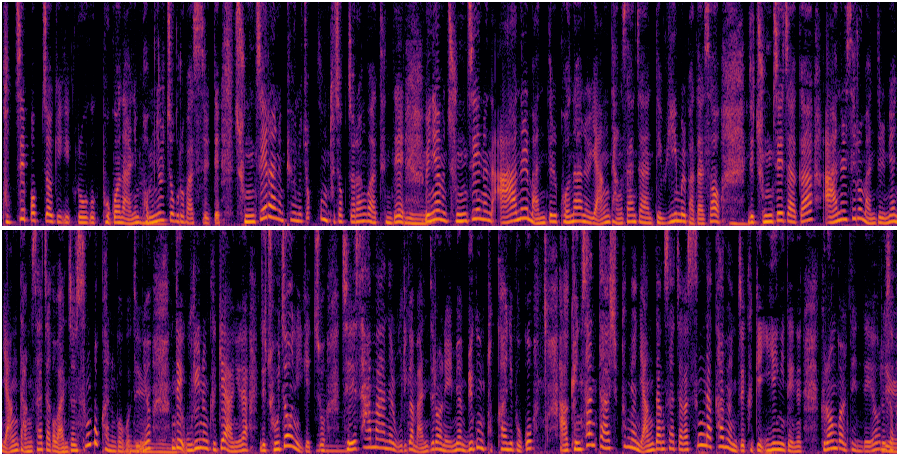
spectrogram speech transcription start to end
국제법적으로 보거나 아니면 법률적으로 봤을 때 중재라는 표현은 조금 부적절한 것 같은데 예. 왜냐하면 중재는 안을 만들 권한을 양 당사자한테 위임을 받아서 이제 중재자가 안을 새로 만들면 양 당사자가 완전 승복하는 거거든요. 예, 예. 근데 우리는 그게 아니라 이제 조정이겠죠. 제 4만을 우리가 만들어내면 미국 북한이 보고 아 괜찮다 싶으면 양 당사자가 승낙하면 이제 그게 이행이 되는 그런 걸 텐데요. 그래서 예.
